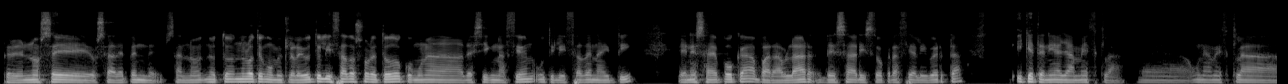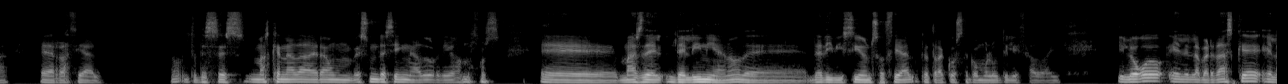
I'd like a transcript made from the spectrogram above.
pero no sé, o sea, depende. O sea, no, no, lo tengo muy claro. Yo he utilizado sobre todo como una designación utilizada en Haití en esa época para hablar de esa aristocracia liberta y que tenía ya mezcla, eh, una mezcla eh, racial. Entonces, es, más que nada era un, es un designador, digamos, eh, más de, de línea, ¿no? de, de, división social que otra cosa como lo he utilizado ahí. Y luego, la verdad es que el,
